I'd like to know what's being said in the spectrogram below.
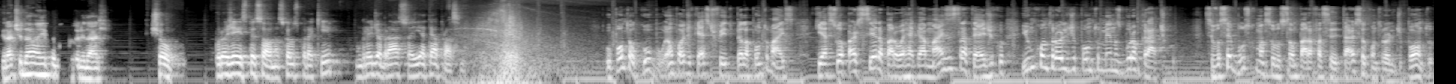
Gratidão aí pela oportunidade. Show. Por hoje é isso, pessoal. Nós ficamos por aqui. Um grande abraço aí e até a próxima. O Ponto ao Cubo é um podcast feito pela Ponto Mais, que é a sua parceira para o RH mais estratégico e um controle de ponto menos burocrático. Se você busca uma solução para facilitar seu controle de ponto,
